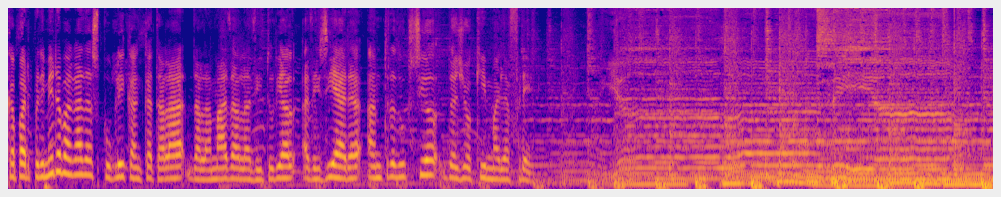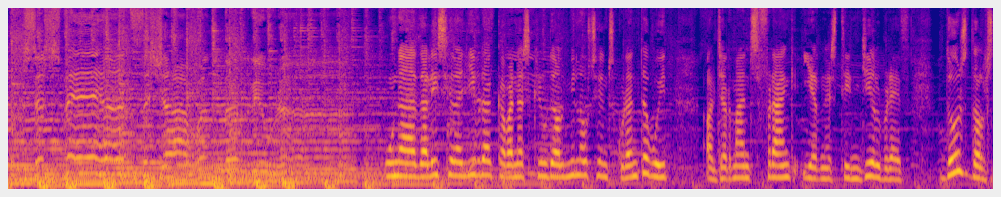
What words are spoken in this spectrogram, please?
que per primera vegada es publica en català de la mà de l'editorial Adesiara amb traducció de Joaquim Mallafré. ses Una delícia de llibre que van escriure el 1948 els germans Frank i Ernestine Gilbreth, dos dels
